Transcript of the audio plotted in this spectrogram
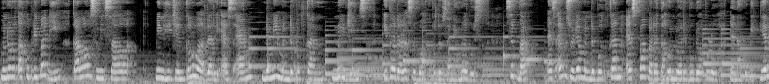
Menurut aku pribadi, kalau semisal Min Hee Jin keluar dari SM demi mendebutkan New Jeans, itu adalah sebuah keputusan yang bagus. Sebab SM sudah mendebutkan Espa pada tahun 2020 dan aku pikir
